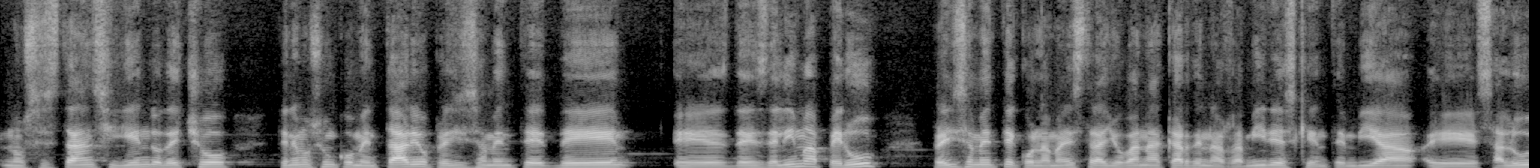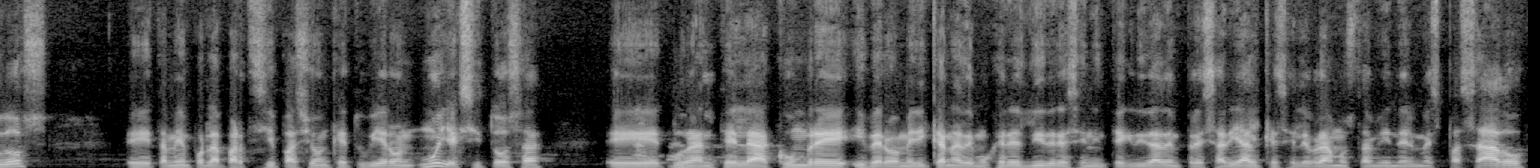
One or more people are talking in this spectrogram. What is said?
nos están siguiendo, de hecho, tenemos un comentario precisamente de desde Lima, Perú, precisamente con la maestra Giovanna Cárdenas Ramírez, quien te envía saludos, también por la participación que tuvieron muy exitosa eh, durante la cumbre iberoamericana de mujeres líderes en integridad empresarial que celebramos también el mes pasado.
